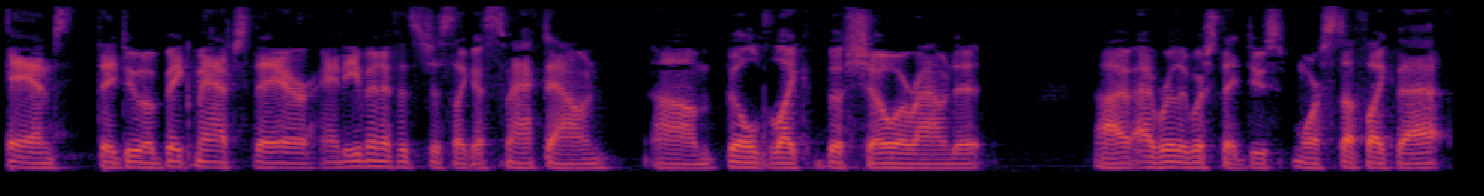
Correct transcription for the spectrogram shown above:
and they do a big match there. And even if it's just like a SmackDown, um, build like the show around it. I, I really wish they'd do more stuff like that.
